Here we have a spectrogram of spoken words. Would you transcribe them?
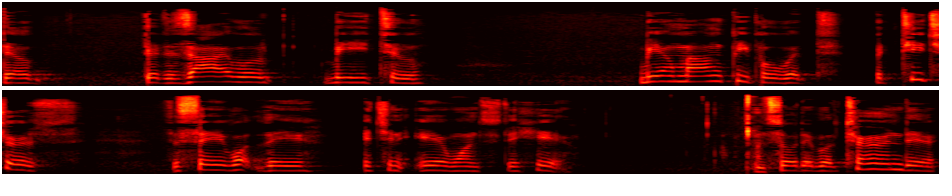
their desire will be to be among people with, with teachers to say what their itching ear wants to hear. And so they will turn their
